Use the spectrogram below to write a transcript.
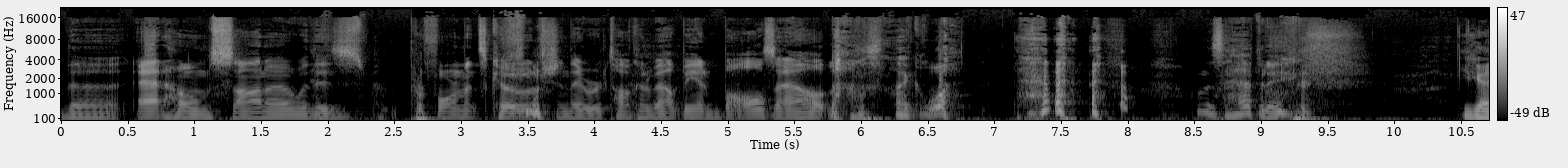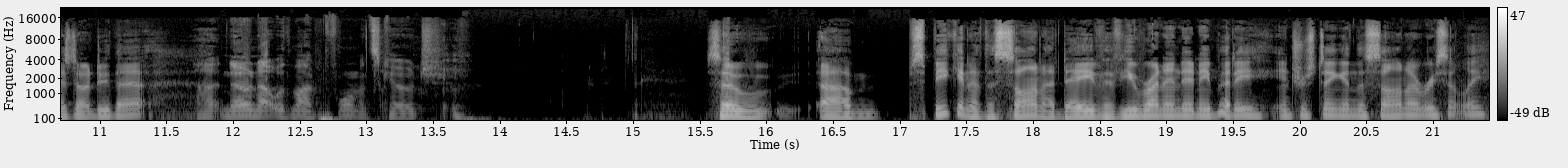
the at home sauna with his performance coach, and they were talking about being balls out. I was like, what? what is happening? You guys don't do that. Uh, no, not with my performance coach. So, um, speaking of the sauna, Dave, have you run into anybody interesting in the sauna recently?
